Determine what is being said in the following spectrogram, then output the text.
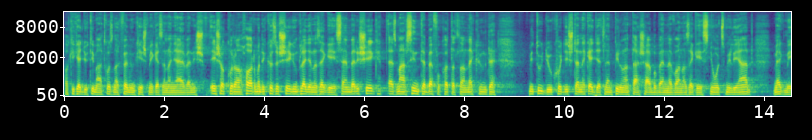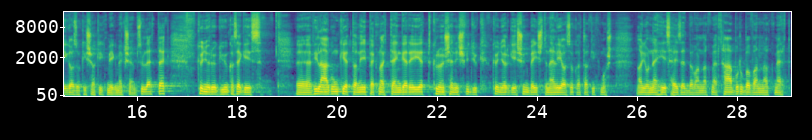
akik együtt imádkoznak velünk, és még ezen a nyelven is. És akkor a harmadik közösségünk legyen az egész emberiség. Ez már szinte befoghatatlan nekünk, de mi tudjuk, hogy Istennek egyetlen pillantásában benne van az egész 8 milliárd, meg még azok is, akik még meg sem születtek. Könyörögjünk az egész e, világunkért, a népek nagy tengeréért, különösen is vigyük könyörgésünkbe Isten elé azokat, akik most nagyon nehéz helyzetben vannak, mert háborúban vannak, mert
